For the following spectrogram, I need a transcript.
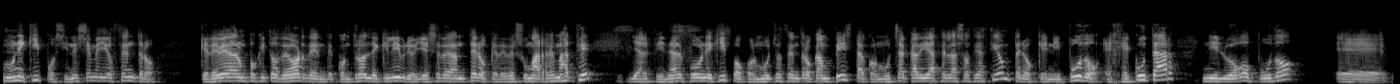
un equipo sin ese medio centro que debe dar un poquito de orden, de control, de equilibrio y ese delantero que debe sumar remate y al final fue un equipo con mucho centrocampista, con mucha calidad en la asociación, pero que ni pudo ejecutar ni luego pudo, eh,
